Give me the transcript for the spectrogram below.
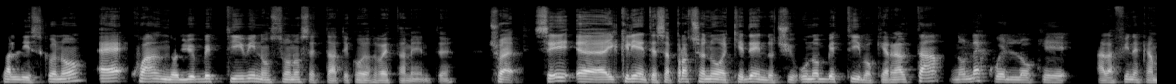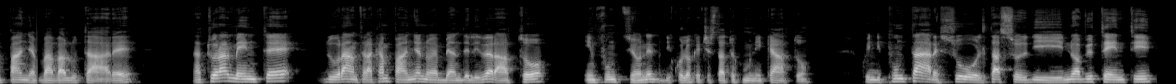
falliscono è quando gli obiettivi non sono settati correttamente. Cioè, se eh, il cliente si approccia a noi chiedendoci un obiettivo che in realtà non è quello che alla fine campagna va a valutare, naturalmente durante la campagna noi abbiamo deliberato in funzione di quello che ci è stato comunicato. Quindi puntare sul tasso di nuovi utenti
